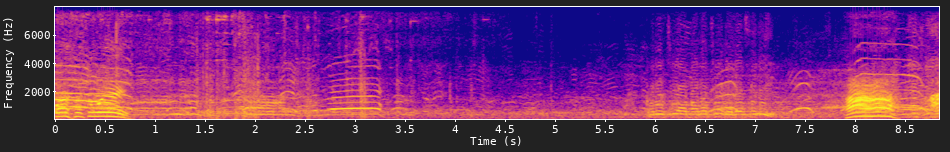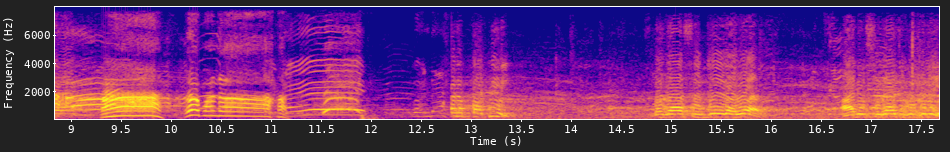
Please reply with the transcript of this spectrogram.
पासष्ट वय आहे. पाटील बघा संजय रावळ आणि सिराज गुजरे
